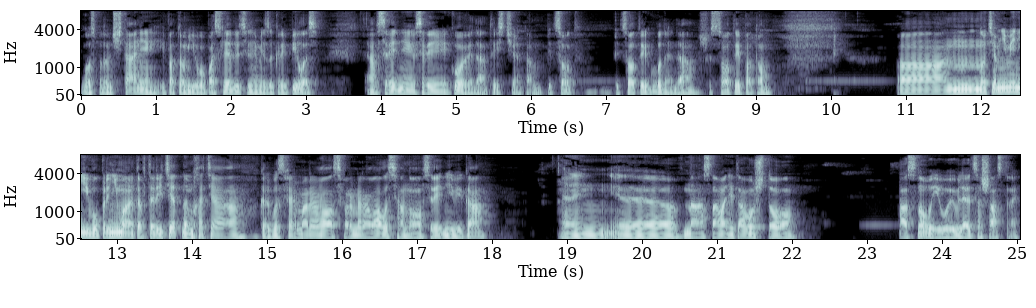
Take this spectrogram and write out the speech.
Господом читания и потом его последователями закрепилось а в, средней, в средневековье, да, 1500, 500-е годы, да, 600-е потом. А, но, тем не менее, его принимают авторитетным, хотя как бы сформировалось, сформировалось оно в средние века э, э, на основании того, что основой его является шастры.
